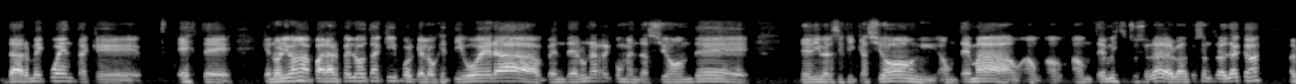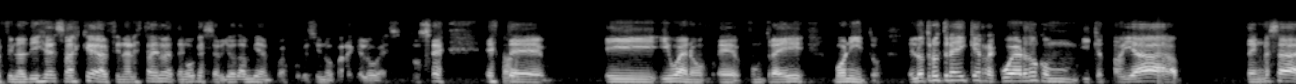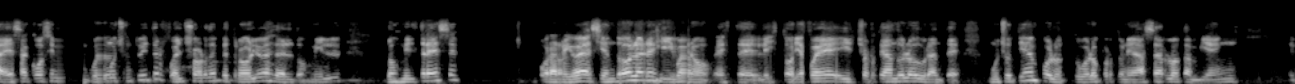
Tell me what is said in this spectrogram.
darme cuenta que, este, que no le iban a parar pelota aquí porque el objetivo era vender una recomendación de, de diversificación a un, tema, a, a, a, un tema institucional, al Banco Central de acá, al final dije, ¿sabes qué? Al final esta la tengo que hacer yo también, pues, porque si no, ¿para qué lo ves? Entonces, este... Ah y, y bueno, eh, fue un trade bonito. El otro trade que recuerdo con, y que todavía tengo esa, esa cosa y me vincula mucho en Twitter fue el short de petróleo desde el 2000, 2013 por arriba de 100 dólares y bueno, este, la historia fue ir shorteándolo durante mucho tiempo, lo, tuve la oportunidad de hacerlo también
